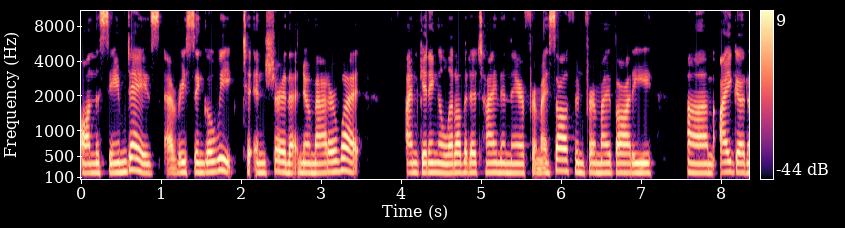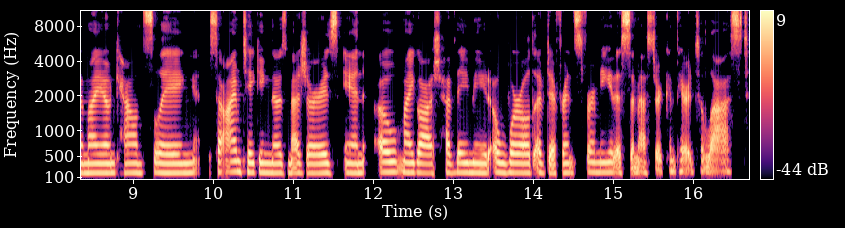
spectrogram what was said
on the same days every single week to ensure that no matter what, I'm getting a little bit of time in there for myself and for my body um, I go to my own counseling. So I'm taking those measures. And oh my gosh, have they made a world of difference for me this semester compared to last?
